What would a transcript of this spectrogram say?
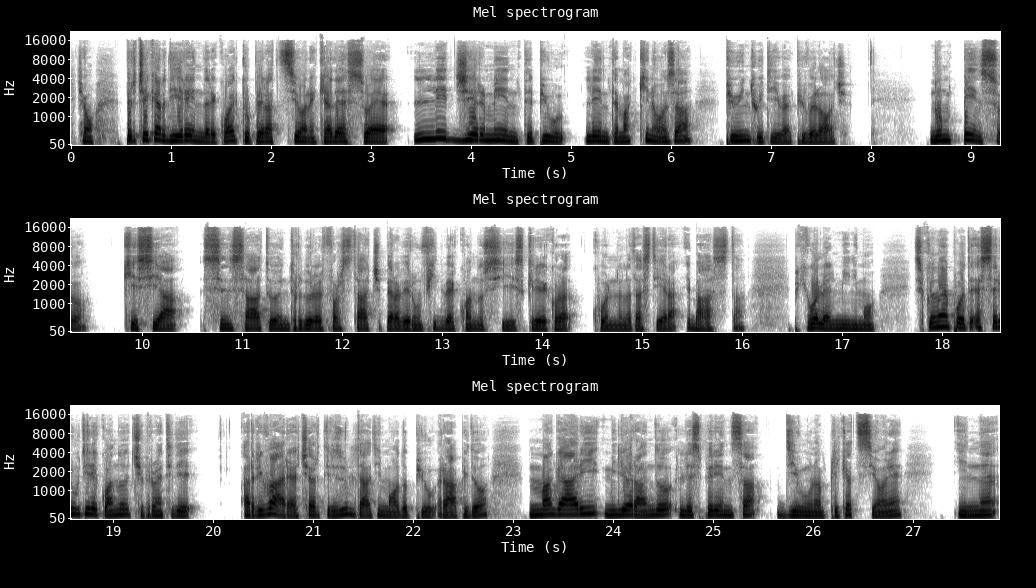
Diciamo, per cercare di rendere qualche operazione che adesso è leggermente più lenta e macchinosa, più intuitiva e più veloce. Non penso che sia sensato introdurre il force touch per avere un feedback quando si scrive con la, con la tastiera e basta, perché quello è il minimo. Secondo me può essere utile quando ci permette di arrivare a certi risultati in modo più rapido, magari migliorando l'esperienza di un'applicazione in,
